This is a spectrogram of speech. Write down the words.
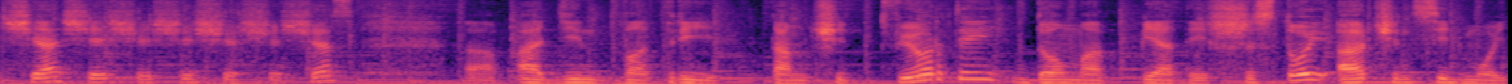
Сейчас, сейчас, сейчас, сейчас, сейчас, сейчас, сейчас. 1, 2, 3, там четвертый, дома пятый, шестой, Арчин седьмой.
